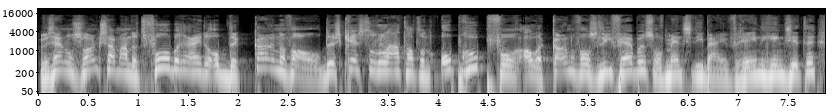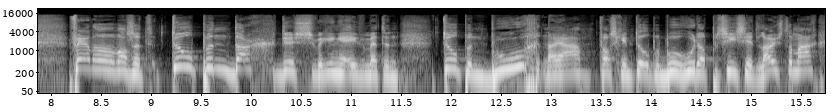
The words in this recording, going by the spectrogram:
We zijn ons langzaam aan het voorbereiden op de carnaval. Dus Christel de Laat had een oproep voor alle carnavalsliefhebbers of mensen die bij een vereniging zitten. Verder was het tulpendag, dus we gingen even met een tulpenboer. Nou ja, het was geen tulpenboer, hoe dat precies zit, luister maar.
